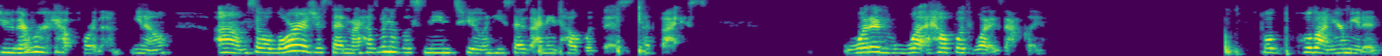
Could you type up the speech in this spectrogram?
do their workout for them, you know? Um, so Laura just said, my husband is listening too, and he says, I need help with this advice. What did, what help with what exactly? Hold, hold on, you're muted.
